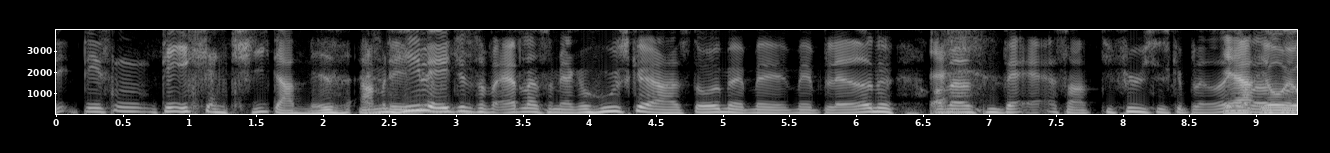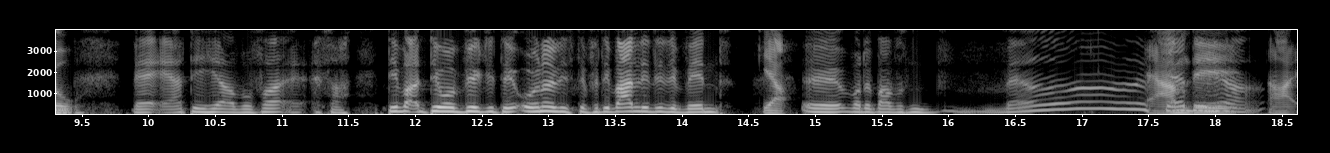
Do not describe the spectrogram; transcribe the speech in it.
det, det er sådan, det er ikke Shang-Chi, der er med. Nej, altså, men det, hele Agents of Atlas, som jeg kan huske, jeg har stået med, med, med bladene, ja. og været sådan, hvad altså, de fysiske blade? Ja, jo, sådan, jo. Hvad er det her, og hvorfor, altså, det var, det var virkelig det underligste, for det var lidt et event, Ja. øh, hvor det bare var sådan, hvad skal Jamen, det, her? Nej,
